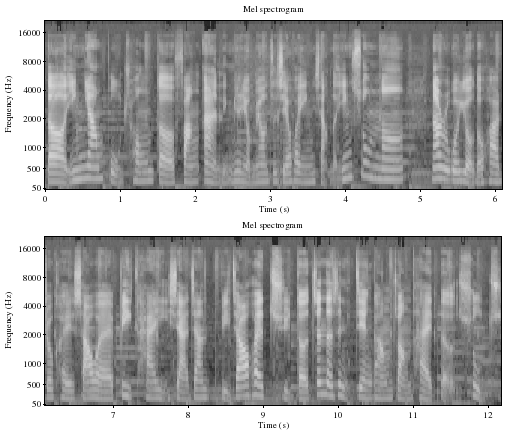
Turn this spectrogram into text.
的营养补充的方案里面有没有这些会影响的因素呢？那如果有的话，就可以稍微避开一下，这样比较会取得真的是你健康状态的数值。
